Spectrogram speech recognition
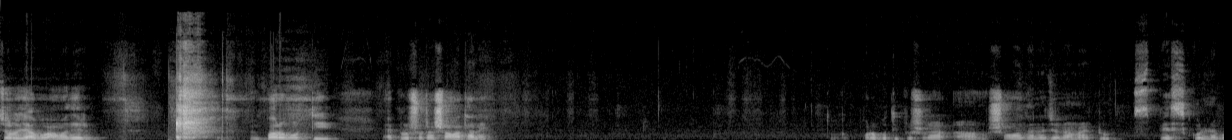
চলে যাব আমাদের পরবর্তী প্রশ্নটা প্রশ্নটার সমাধানে। পরবর্তী প্রশ্নটা সমাধানের জন্য আমরা একটু স্পেস করে নেব।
